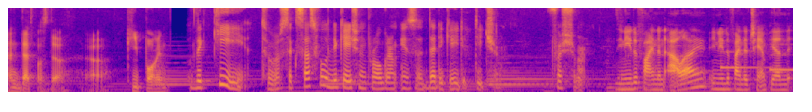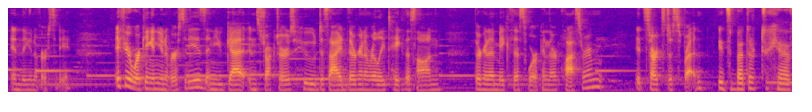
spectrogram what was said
and that was the uh, key point. The key to a successful education program is a dedicated teacher, for sure. You need to find an ally, you need to find a champion in the university. If you're working in universities and you get instructors who decide they're going to really take this on, they're going to make this work in their classroom, it starts to spread. It's better to have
